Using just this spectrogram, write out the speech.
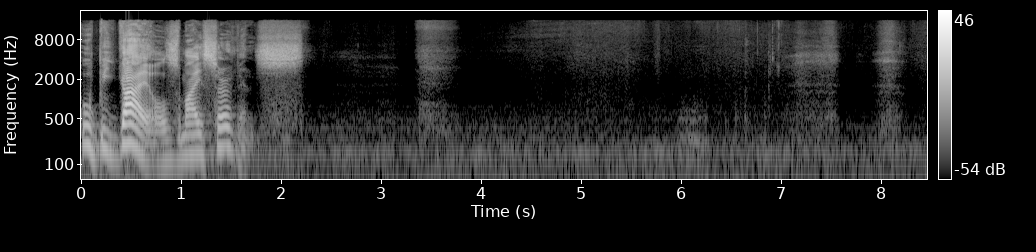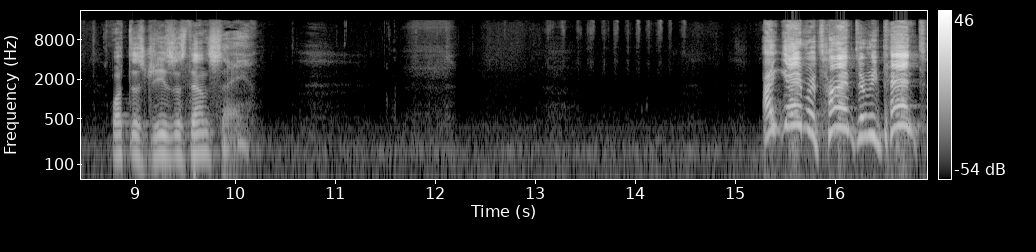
who beguiles my servants. What does Jesus then say? I gave her time to repent.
